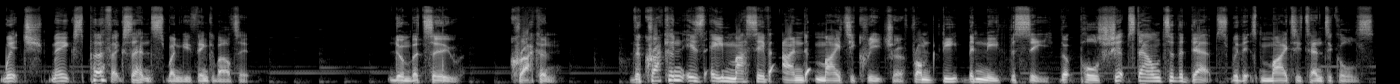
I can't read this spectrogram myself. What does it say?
which makes perfect sense when you think about it. Number 2. Kraken. The Kraken is a massive and mighty creature from deep beneath the sea that pulls ships down to the depths with its mighty tentacles.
